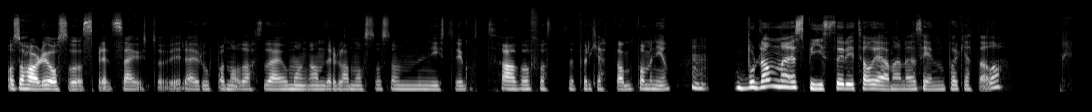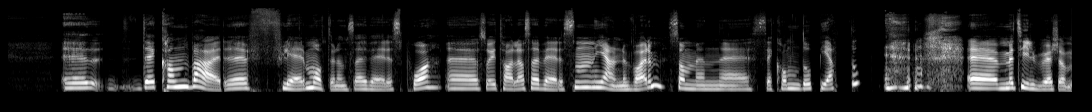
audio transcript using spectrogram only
Og så har det jo også spredd seg utover Europa nå, da, så det er jo mange andre land også som nyter godt av å ha fått porchettaen på menyen. Mhm. Hvordan eh, spiser italienerne sin porchetta, da? Det kan være flere måter den serveres på. Så i Italia serveres den gjerne varm, som en secondo piatto. Eh, med tilbehør som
